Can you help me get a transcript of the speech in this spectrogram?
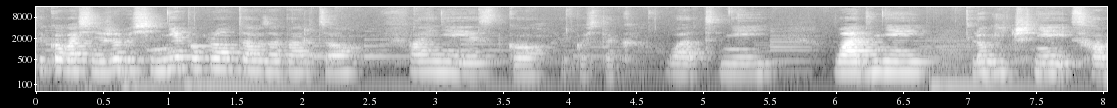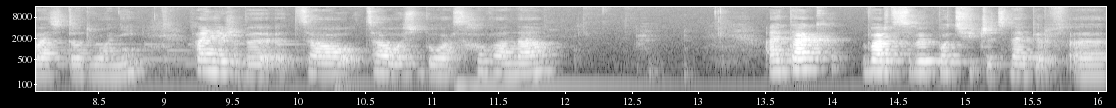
tylko właśnie, żeby się nie poplątał za bardzo, fajnie jest go jakoś tak ładniej, ładniej, logiczniej schować do dłoni. Fajnie, żeby cał, całość była schowana. Ale tak warto sobie poćwiczyć najpierw e,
